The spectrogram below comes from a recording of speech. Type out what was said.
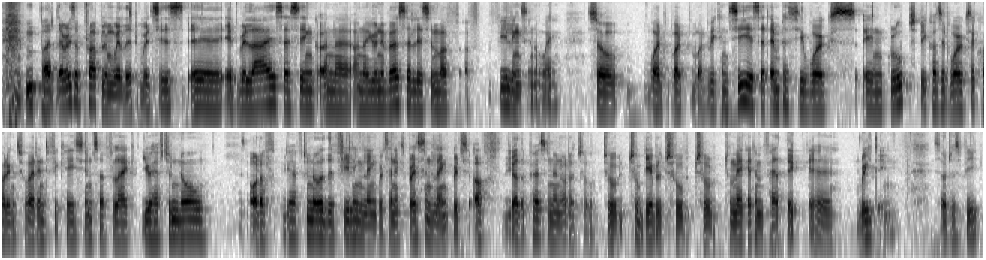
but there is a problem with it, which is uh, it relies, I think, on a on a universalism of, of feelings in a way. So what, what, what we can see is that empathy works in groups because it works according to identifications of like you have to know out of you have to know the feeling language and expression language of the other person in order to to, to be able to to, to make an emphatic uh, reading, so to speak.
